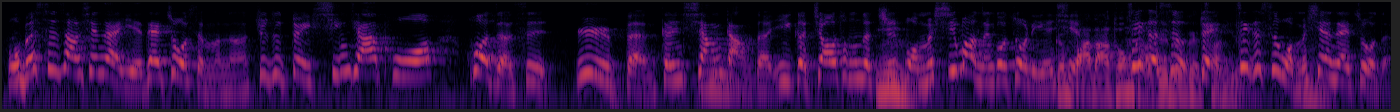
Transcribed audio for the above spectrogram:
我们事实上现在也在做什么呢？就是对新加坡或者是日本跟香港的一个交通的支付，我们希望能够做连线。这个是对，这个是我们现在在做的。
